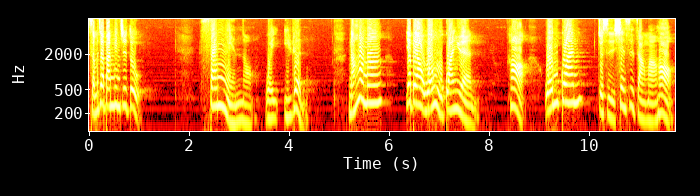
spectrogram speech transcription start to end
什么叫班兵制度？三年哦为一任，然后呢，要不要文武官员？哈，文官就是县市长嘛，哈，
